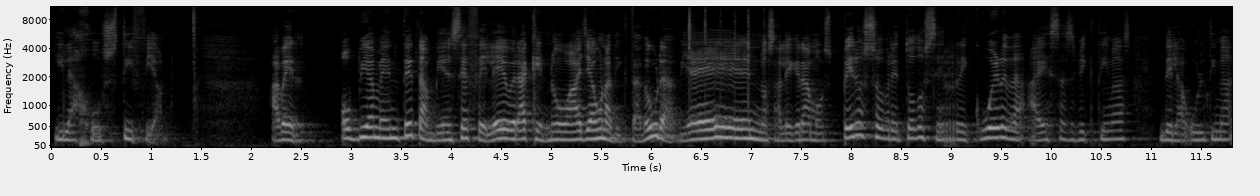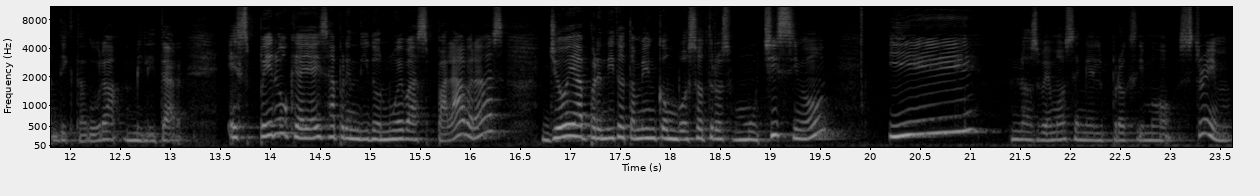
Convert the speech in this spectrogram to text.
y la justicia. A ver, obviamente también se celebra que no haya una dictadura, bien, nos alegramos, pero sobre todo se recuerda a esas víctimas de la última dictadura militar. Espero que hayáis aprendido nuevas palabras, yo he aprendido también con vosotros muchísimo y nos vemos en el próximo stream.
